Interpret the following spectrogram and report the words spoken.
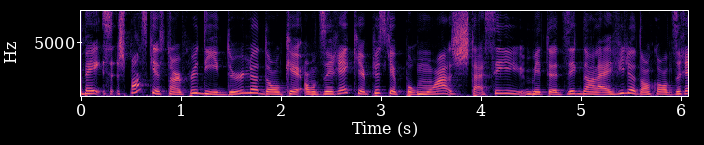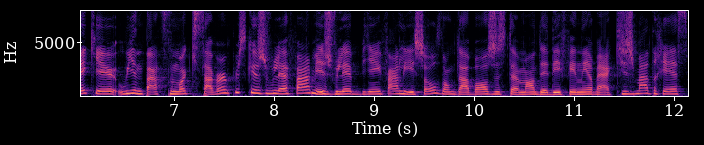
Ben, je pense que c'est un peu des deux là. Donc, euh, on dirait que puisque pour moi, je suis assez méthodique dans la vie là, donc on dirait que oui, une partie de moi qui savait un peu ce que je voulais faire, mais je voulais bien faire les choses. Donc, d'abord justement de définir ben, à qui je m'adresse.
